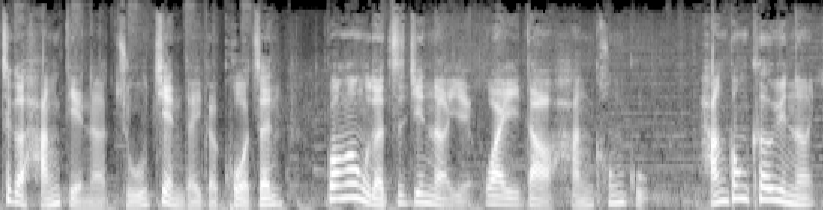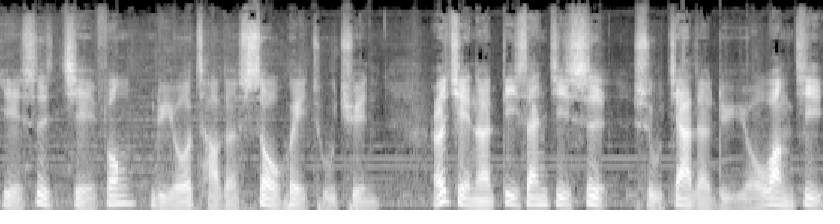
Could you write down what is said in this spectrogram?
这个航点呢逐渐的一个扩增，观光股的资金呢也外溢到航空股，航空客运呢也是解封旅游潮的受惠族群。而且呢，第三季是暑假的旅游旺季，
